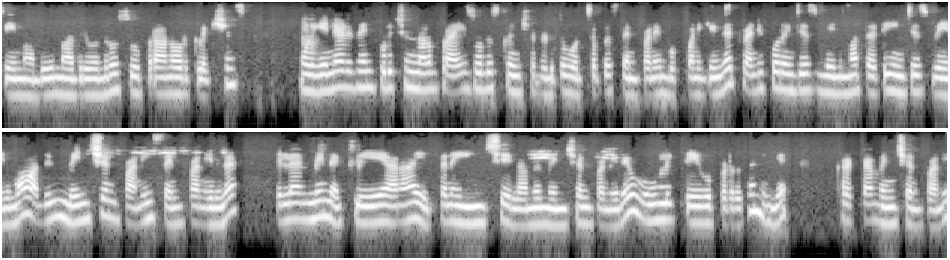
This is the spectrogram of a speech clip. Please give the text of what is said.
சேம் அதே மாதிரி வந்துடும் சூப்பரான ஒரு கலெக்ஷன்ஸ் உங்களுக்கு என்ன டிசைன் பிடிச்சிருந்தாலும் ப்ரைஸோட ஸ்க்ரீன்ஷாட் எடுத்து வாட்ஸ்அப்பில் சென்ட் பண்ணி புக் பண்ணிக்கோங்க. டுவெண்ட்டி ஃபோர் இன்ச்சஸ் வேணுமா தேர்ட்டி இன்ச்சஸ் வேணுமோ அதையும் மென்ஷன் பண்ணி சென்ட் பண்ணிடுங்க. எல்லாருமே நான் கிளியராக எத்தனை இன்ச் எல்லாமே மென்ஷன் பண்ணிடுறேன். உங்களுக்கு தேவைப்படுறத நீங்கள் கரெக்டாக மென்ஷன் பண்ணி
